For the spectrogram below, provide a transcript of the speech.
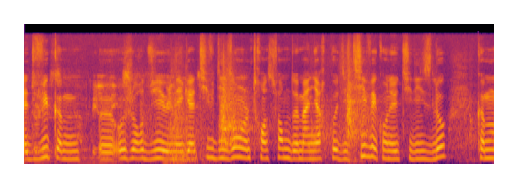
être vu comme euh, aujourd'hui euh, négatif, disons, on le transforme de manière positive et qu'on utilise l'eau comme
